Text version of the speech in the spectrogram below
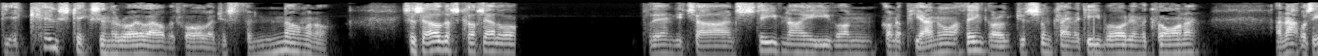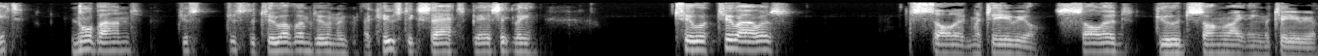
the acoustics in the Royal Albert Hall are just phenomenal. So it's Elvis Costello playing guitar and Steve Nieve on, on a piano, I think, or just some kind of keyboard in the corner. And that was it. No band, just just the two of them doing an acoustic set, basically. Two two hours, solid material, solid, good songwriting material.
